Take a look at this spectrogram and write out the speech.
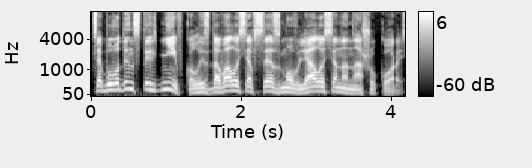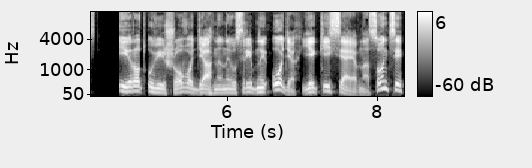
Це був один з тих днів, коли, здавалося, все змовлялося на нашу користь. Ірод увійшов одягнений у срібний одяг, який сяяв на сонці,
